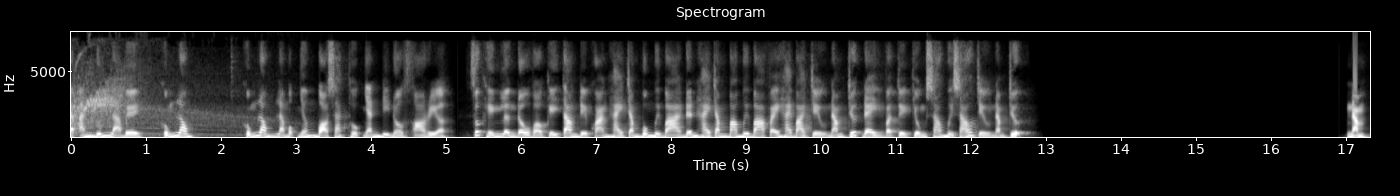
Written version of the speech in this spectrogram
Đáp án đúng là B, khủng long. Khủng long là một nhóm bò sát thuộc nhánh Dinosauria, xuất hiện lần đầu vào kỷ tam địa khoảng 243 đến 233,23 triệu năm trước đây và tuyệt chủng 66 triệu năm trước. 5.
